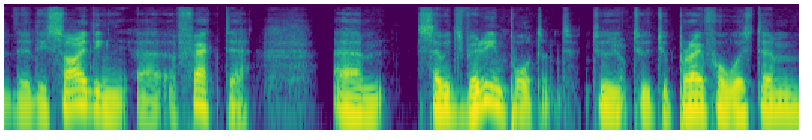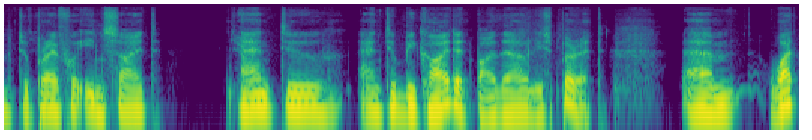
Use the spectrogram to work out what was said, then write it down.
the deciding uh, factor. Um, so it's very important to, yep. to to pray for wisdom, to pray for insight, yep. and to and to be guided by the Holy Spirit. Um, what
